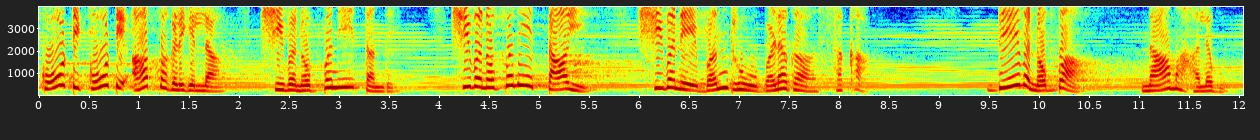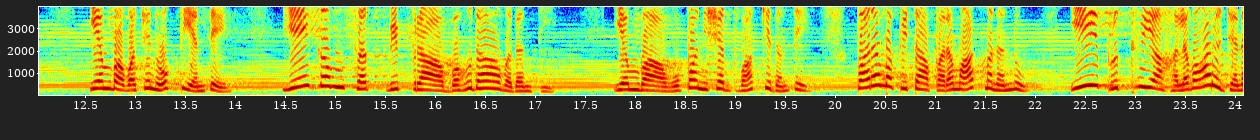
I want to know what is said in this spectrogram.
ಕೋಟಿ ಕೋಟಿ ಆತ್ಮಗಳಿಗೆಲ್ಲ ಶಿವನೊಬ್ಬನೇ ತಂದೆ, ಶಿವನೊಬ್ಬನೇ ತಾಯಿ, ಶಿವನೇ ಬಂಧು, ಬಳಗ, ಸಖ. ದೇವನೊಬ್ಬ ನಾಮ ಹಲವು ಎಂಬ ವಚನೋಕ್ತಿಯಂತೆ ಏಕಂ ಸತ್ ವಿಪ್ರ ಬಹುದಾ ವದಂತಿ ಎಂಬ ಉಪನಿಷದ್ವಾಕ್ಯದಂತೆ ಪರಮಪಿತ ಪರಮಾತ್ಮನನ್ನು ಈ ಪೃಥ್ವಿಯ ಹಲವಾರು ಜನ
